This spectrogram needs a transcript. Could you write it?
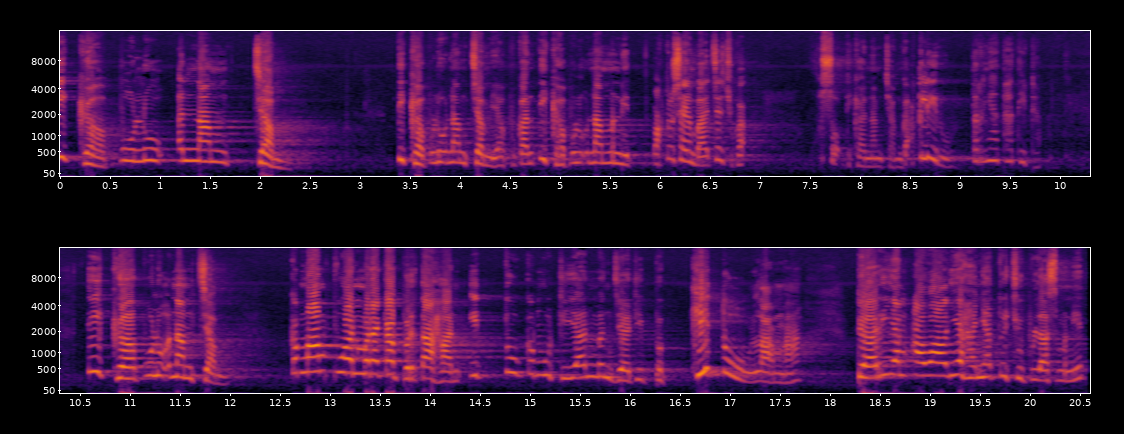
36 jam. 36 jam ya, bukan 36 menit. Waktu saya baca juga, kosok 36 jam, gak keliru. Ternyata tidak. 36 jam. Kemampuan mereka bertahan itu kemudian menjadi begitu lama. Dari yang awalnya hanya 17 menit,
